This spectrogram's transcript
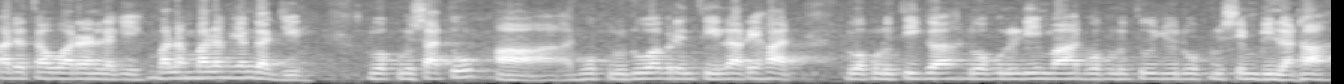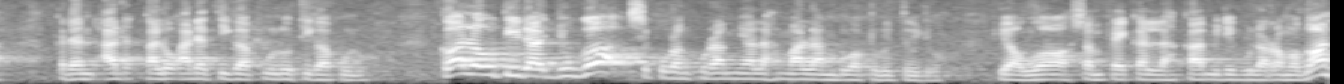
ada tawaran lagi. Malam-malam yang ganjil. 21, ha, 22 berhentilah rehat. 23, 25, 27, 29. Ha. Dan ada, kalau ada 30, 30. Kalau tidak juga, sekurang-kurangnya lah malam 27. Ya Allah, sampaikanlah kami di bulan Ramadan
